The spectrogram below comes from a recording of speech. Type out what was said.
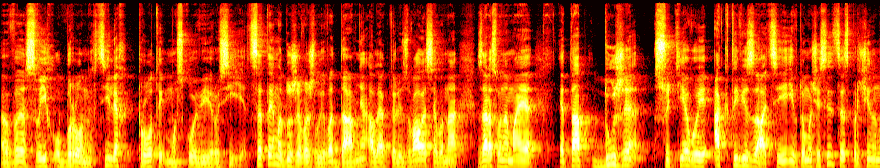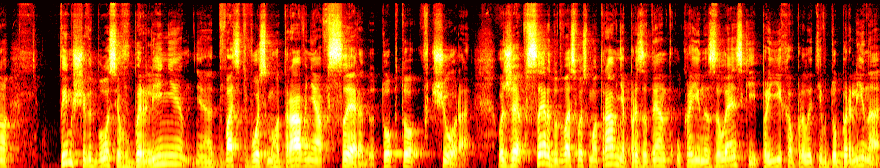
в своїх оборонних цілях проти Московії і Росії. Це тема дуже важлива, давня, але актуалізувалася вона зараз. Вона має етап дуже суттєвої активізації, і в тому числі це спричинено тим, що відбулося в Берліні е, 28 травня в середу, тобто вчора. Отже, в середу, 28 травня, президент України Зеленський приїхав, прилетів до Берліна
